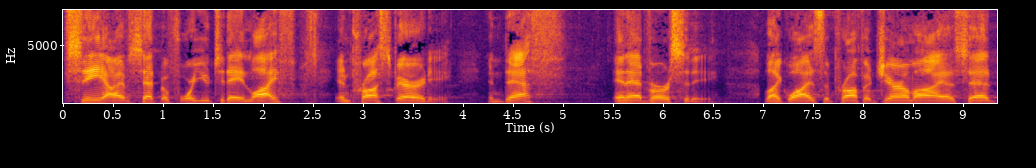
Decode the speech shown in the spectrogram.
See, I have set before you today life and prosperity, and death and adversity. Likewise, the prophet Jeremiah said,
